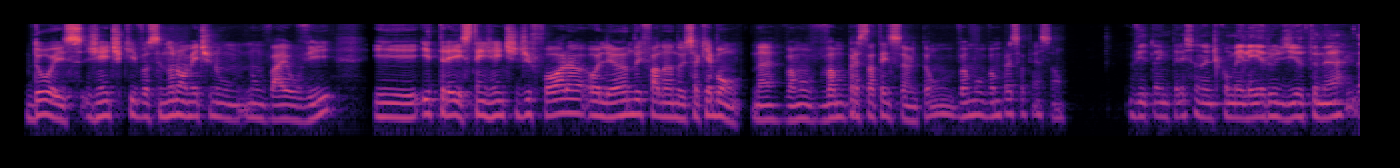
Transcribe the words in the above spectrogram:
Dois, gente que você normalmente não, não vai ouvir. E, e três, tem gente de fora olhando e falando, isso aqui é bom, né? Vamos, vamos prestar atenção. Então, vamos, vamos prestar atenção. Vitor, é impressionante como ele é erudito, né?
